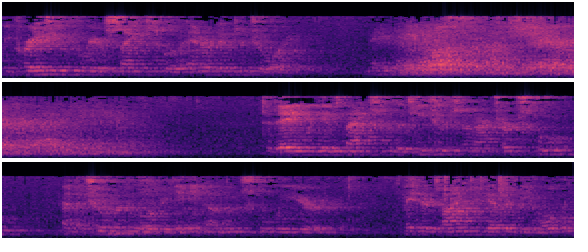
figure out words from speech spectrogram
We praise you for your saints who have entered into joy. Today we give thanks for the teachers in our church school and the children who are beginning a new school year. May their time together be holy,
